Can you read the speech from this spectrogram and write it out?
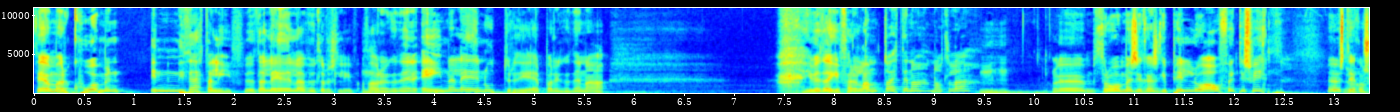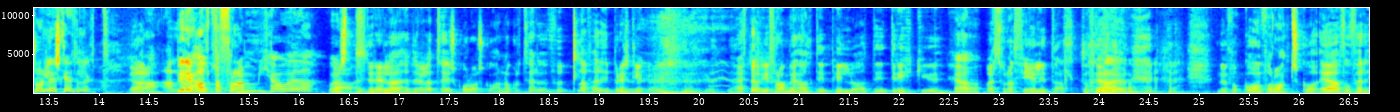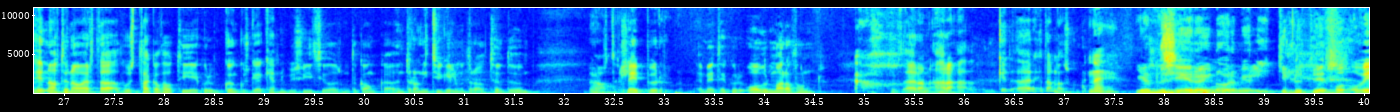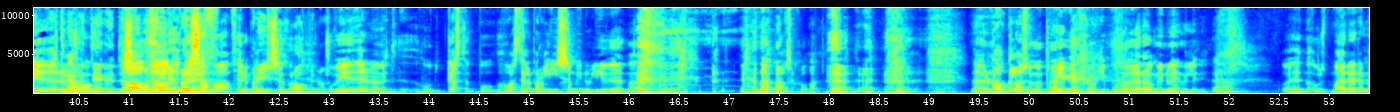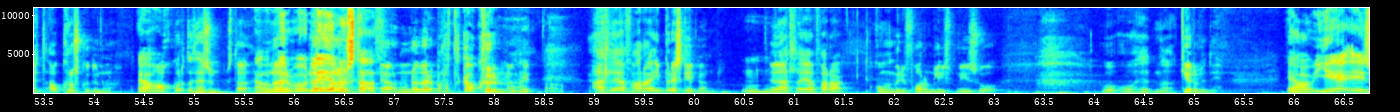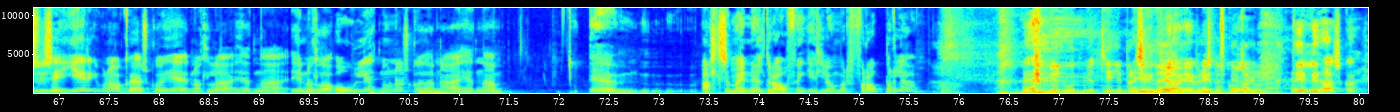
þegar maður er komin inn í þetta líf, þetta leiðilega fullorðslíf, mm. þá er einhvern veginn eina leiðin út úr því er bara einhvern veginn að ég veit ekki, farið landvættina náttúrulega, Mhm. um, þróa með sér kannski pillu og áfengisvíkn, þú veist, eitthvað svoleiði skemmtilegt, Já, annað- byrja að halda fram hjá eða, þú Já, veist, þetta er eiginlega, er tveir skóla sko, annarkvort ferðu fulla ferð í breyskleika Þetta var í framíhaldi, pilluhaldi, drikju Já. og ert svona félit allt og Já, já. með góðan fórvand sko. Eða þú ferð hinn áttina og ert að, þú veist, taka þátt í einhverjum gönguskeiða keppnum í Svíþjóða sem þetta ganga 190 km á töndum Já. hleypur, einmitt einhver ofurmarathon það er, það er, það er ekkert annað sko. Nei, Ég held að sé í raun og vera mjög líki hlutir. Og, og við erum. Þetta er, er sama er í sikur áttina og sko. við erum einmitt, þú, þú varst eiginlega bara að lýsa mínu lífi er þetta hann sko? Það eru nákvæmlega sömu pælingar sem ekki búin að vera á mínu heimili. Já, og hérna, veist, maður er einmitt á krosskutu núna. Ákvörð á þessum stað. Já, Núna við erum á að- stað. já, núna verðum bara að taka ákvörðuna ætla ég að fara í breyskleikan Mhm. eða ætla ég að fara koma mér í form lífsmýs og, og, og hérna, gera hluti. Já, ég, eins og ég segi, ég er ekki búin að ákvæða, sko, ég er náttúrulega, hérna, ég er náttúrulega ólétt núna, sko, þannig að, hérna, um, allt sem að innhöldur áfengi hljómar frábærlega. mjög, mjög til í Já, breyska, er skóla núna. til í það, sko,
